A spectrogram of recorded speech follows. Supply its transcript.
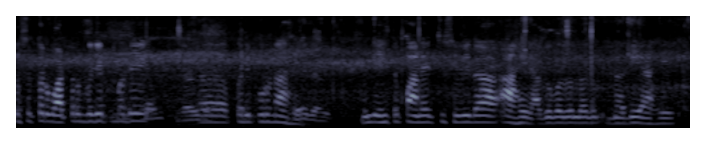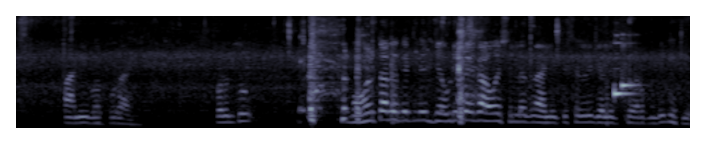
तसं तर वॉटर बजेटमध्ये अ, परिपूर्ण आहे म्हणजे इथं पाण्याची सुविधा आहे आजूबाजूला नदी आहे पाणी भरपूर आहे. परंतु मोहोळ तालुक्यातले जेवढी काही गावं शिल्लक राहिली ती सगळी जलद शिवारमध्ये घेतली.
